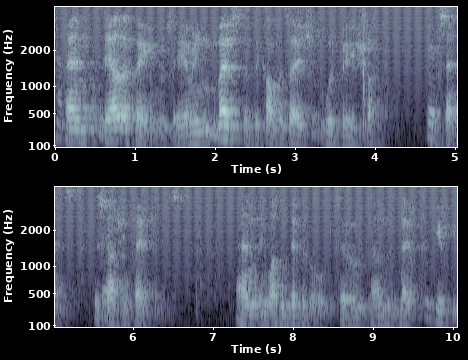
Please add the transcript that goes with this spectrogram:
have. And the other thing, you see, I mean, most of the conversation would be shop, in a sense, discussing patients. And it wasn't difficult to um, know. You, you,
